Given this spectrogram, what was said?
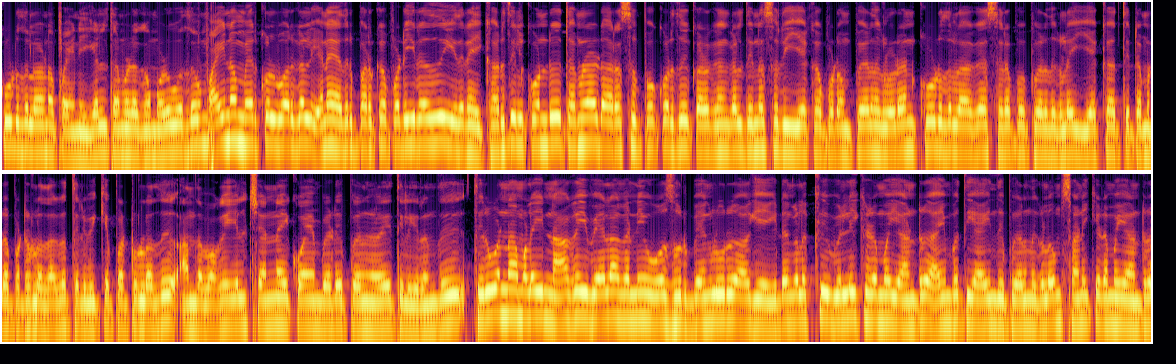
கூடுதலான பயணிகள் தமிழகம் முழுவதும் பயணம் மேற்கொள்வார்கள் என எதிர்பார்க்கப்படுகிறது. இதனை கருத்தில் கொண்டு தமிழ்நாடு அரசு போக்குவரத்து கழகங்கள் தினசரி இயக்கப்படும் பேருந்துகளுடன் கூடுதலாக சிறப்பு பேருந்துகளை இயக்க திட்டமிடப்பட்டுள்ளதாக தெரிவிக்கப்பட்டுள்ளது. அந்த வகையில் சென்னை கோயம்பேடு பேருந்து நிலையத்தில் இருந்து திருவண்ணாமலை நாகை வேளாங்கண்ணி ஓசூர் பெங்களூரு ஆகிய இடங்களுக்கு வெள்ளிக்கிழமை அன்று ஐம்பத்தி ஐந்து பேருந்துகளும் சனிக்கிழமை அன்று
